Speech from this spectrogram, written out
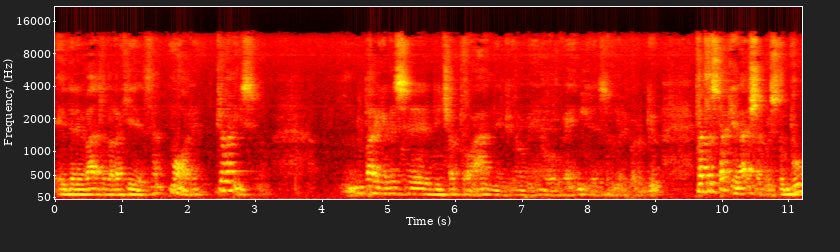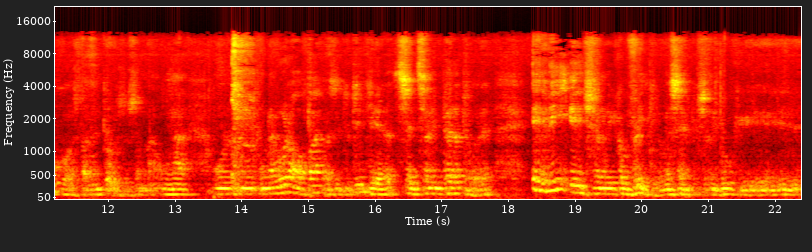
ed elevato dalla Chiesa, muore giovanissimo mi pare che avesse 18 anni più o meno, o 20, adesso non mi ricordo più. Fatto sta che lascia questo buco spaventoso, insomma, una, un, un'Europa quasi tutta intera senza l'imperatore. E lì e ci sono i conflitti, come sempre, ci sono i buchi,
